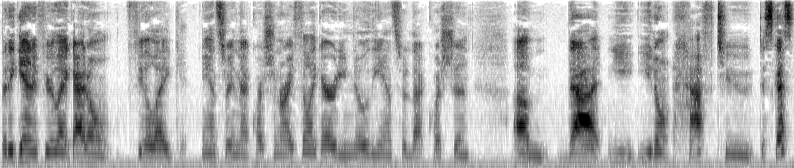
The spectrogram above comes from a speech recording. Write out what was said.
But again, if you're like, I don't feel like answering that question, or I feel like I already know the answer to that question, um, that you, you don't have to discuss.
